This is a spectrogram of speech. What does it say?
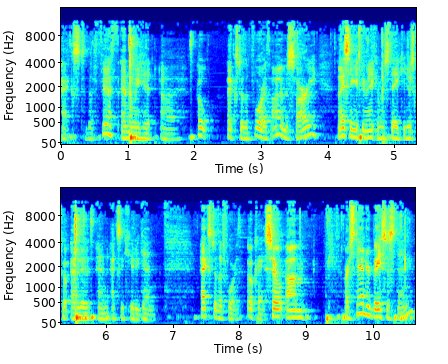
x to the fifth, and then we hit, uh, oh, x to the fourth. I'm sorry. Nice thing if you make a mistake, you just go edit it and execute again. x to the fourth. Okay, so um, our standard basis then,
